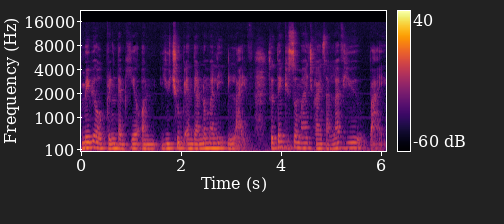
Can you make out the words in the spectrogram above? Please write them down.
Maybe I'll bring them here on YouTube and they're normally live. So thank you so much, guys. I love you. Bye.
